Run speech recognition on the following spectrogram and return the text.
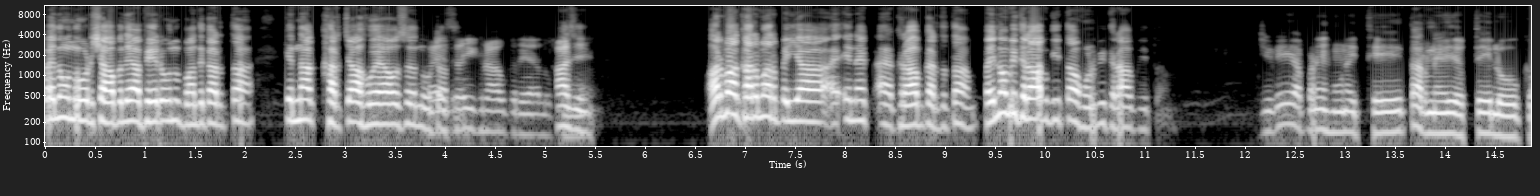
ਪਹਿਲਾਂ ਨੋਟ ਛਾਪ ਲਿਆ ਫਿਰ ਉਹਨੂੰ ਬੰਦ ਕਰ ਦਿੱਤਾ ਕਿੰਨਾ ਖਰਚਾ ਹੋਇਆ ਉਸ ਨੋਟਾਂ ਤੇ। ਹੀ ਖਰਾਬ ਕਰਿਆ ਲੋਕਾਂ ਹਾਂਜੀ। ਅਰਬਾਂ ਖਰਬਾਂ ਰੁਪਈਆ ਇਹਨੇ ਖਰਾਬ ਕਰ ਦਿੱਤਾ। ਪਹਿਲਾਂ ਵੀ ਖਰਾਬ ਕੀਤਾ ਹੁਣ ਵੀ ਖਰਾਬ ਕੀਤਾ। ਜਿਹੜੇ ਆਪਣੇ ਹੁਣ ਇੱਥੇ ਧਰਨੇ ਦੇ ਉੱਤੇ ਲੋਕ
